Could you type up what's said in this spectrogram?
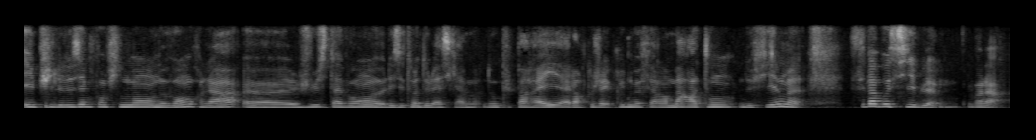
Et puis le deuxième confinement en novembre, là, euh, juste avant euh, les Étoiles de la SCAM. Donc pareil, alors que j'avais prévu de me faire un marathon de films, c'est pas possible. Voilà.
